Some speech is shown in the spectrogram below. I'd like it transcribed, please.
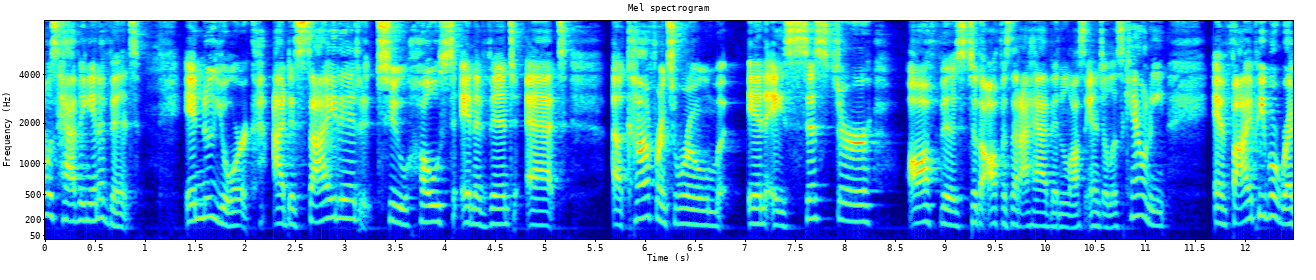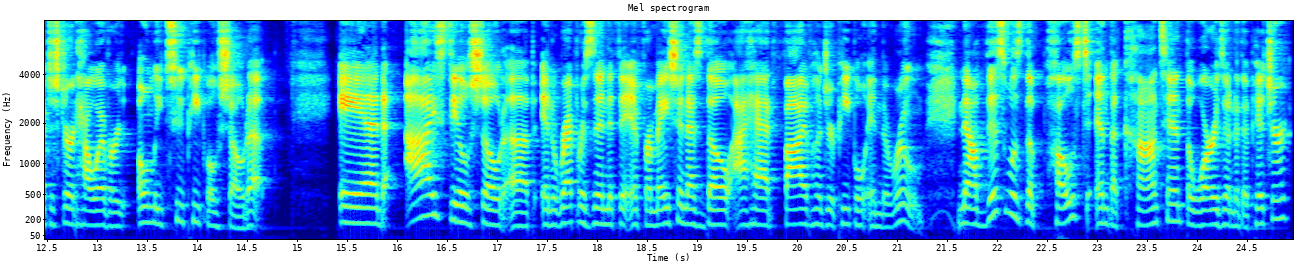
was having an event in New York. I decided to host an event at a conference room in a sister office to the office that I have in Los Angeles County. And five people registered. However, only two people showed up. And I still showed up and represented the information as though I had 500 people in the room. Now, this was the post and the content, the words under the picture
